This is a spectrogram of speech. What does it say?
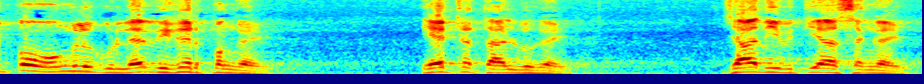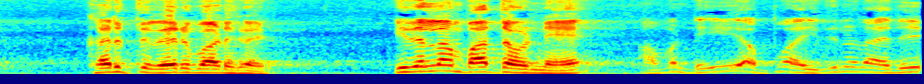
இப்போ உங்களுக்குள்ள விகற்பங்கள் ஏற்றத்தாழ்வுகள் ஜாதி வித்தியாசங்கள் கருத்து வேறுபாடுகள் இதெல்லாம் பார்த்த உடனே அவன் டே அப்பா இது என்னடா இது?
